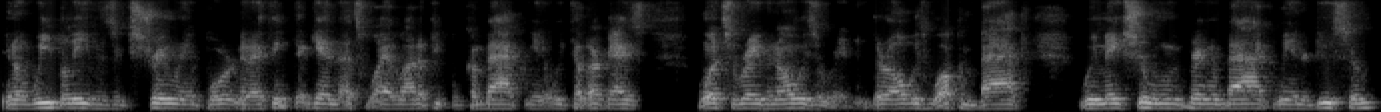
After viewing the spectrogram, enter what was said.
you know, we believe is extremely important. And I think again, that's why a lot of people come back. You know, we tell our guys once a Raven, always a Raven. They're always welcome back. We make sure when we bring them back, we introduce them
